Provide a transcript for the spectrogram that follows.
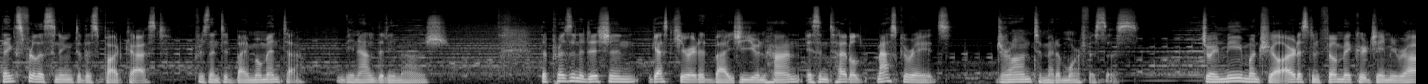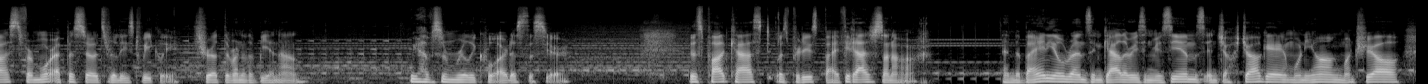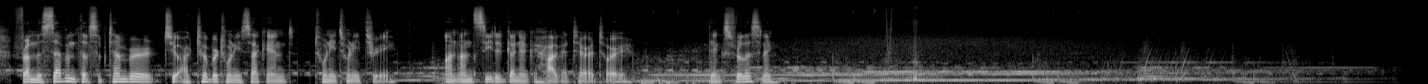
Thanks for listening to this podcast, presented by Momenta, Biennale de l'Image. The present edition, guest curated by Ji Yun Han, is entitled Masquerades Drawn to Metamorphosis. Join me, Montreal artist and filmmaker Jamie Ross, for more episodes released weekly throughout the run of the Biennale. We have some really cool artists this year. This podcast was produced by Virage Sonore, and the biennial runs in galleries and museums in Tiohtià:ke, Montreal, Montreal from the 7th of September to October 22nd, 2023, on unceded Kanien'kehá:ka territory. Thanks for listening.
